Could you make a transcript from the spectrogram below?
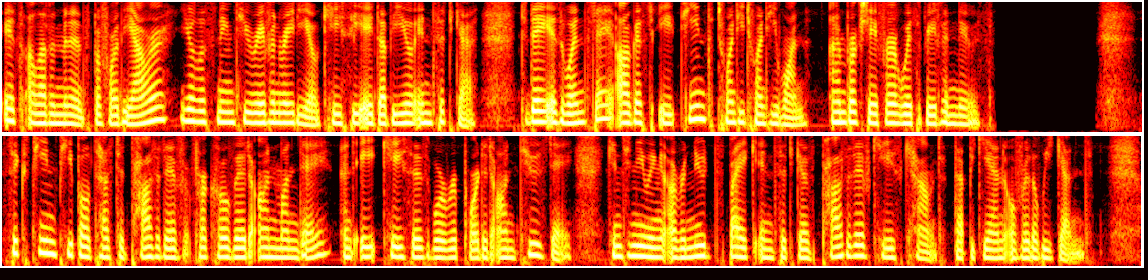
It's 11 minutes before the hour. You're listening to Raven Radio, KCAW in Sitka. Today is Wednesday, August 18th, 2021. I'm Brooke Schaefer with Raven News. 16 people tested positive for COVID on Monday, and eight cases were reported on Tuesday, continuing a renewed spike in Sitka's positive case count that began over the weekend.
